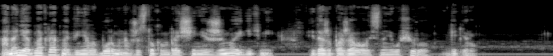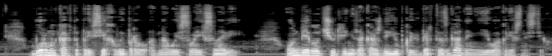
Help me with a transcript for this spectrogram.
Она неоднократно обвиняла Бормана в жестоком обращении с женой и детьми и даже пожаловалась на него фюреру Гитлеру. Борман как-то при всех выпорол одного из своих сыновей. Он бегал чуть ли не за каждой юбкой в Бертесгадене и его окрестностях.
